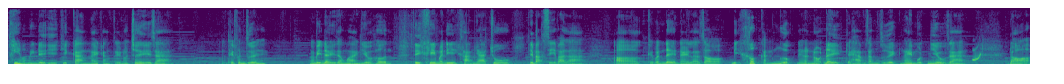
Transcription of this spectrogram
Khi mà mình để ý thì càng ngày càng thấy nó chề ra. Cái phần dưới này nó bị đẩy ra ngoài nhiều hơn. Thì khi mà đi khám nha chu thì bác sĩ bảo là uh, cái vấn đề này là do bị khớp cắn ngược nên là nó đẩy cái hàm răng dưới ngày một nhiều ra đó,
